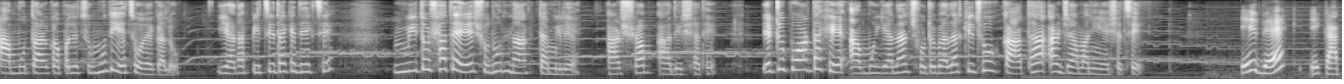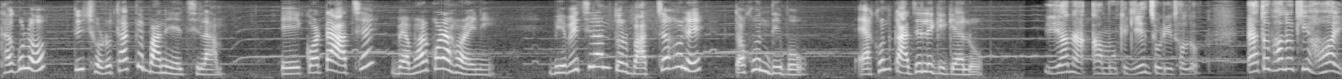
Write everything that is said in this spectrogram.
আম্মু তার কপালে চুমু দিয়ে চলে গেল। ইয়ানা পিচিটাকে দেখছে মিতুর সাথে শুধু নাকটা মিলে আর সব আদির সাথে। একটু পর দেখে আম্মু ইয়ানার ছোটবেলার কিছু কাঁথা আর জামা নিয়ে এসেছে। এই দেখ এই কাঁথাগুলো তুই ছোট থাকতে বানিয়েছিলাম। এই কটা আছে ব্যবহার করা হয়নি। ভেবেছিলাম তোর বাচ্চা হলে তখন দেব। এখন কাজে লেগে গেল। ইয়ানা আম্মুকে গিয়ে জড়িয়ে ধরলো। এত ভালো কি হয়?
